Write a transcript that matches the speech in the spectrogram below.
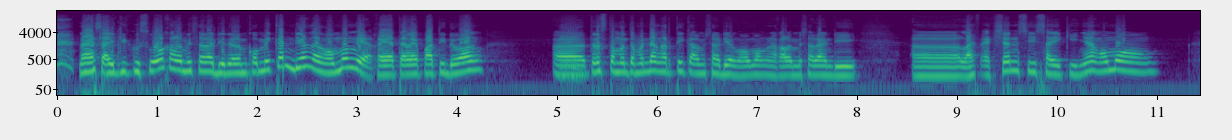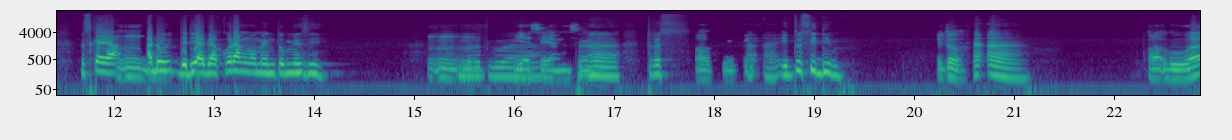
nah Saiki Kusuo kalau misalnya di dalam komik kan dia nggak ngomong ya kayak telepati doang Eh, Hmm. terus teman-temannya ngerti kalau misalnya dia ngomong nah kalau misalnya di eh, live action si Saikinya ngomong terus kayak Mm-mm. aduh jadi agak kurang momentumnya sih Mm, mm, mm. menurut gua Iya sih yang. Eh, terus Oke oke. eh, eh, itu sih dim Itu Eh, eh. kalau gua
